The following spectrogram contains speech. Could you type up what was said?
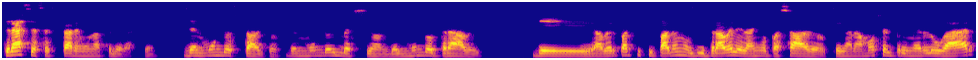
gracias a estar en una aceleración del mundo startup, del mundo inversión, del mundo travel, de haber participado en el B-Travel el año pasado, que ganamos el primer lugar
